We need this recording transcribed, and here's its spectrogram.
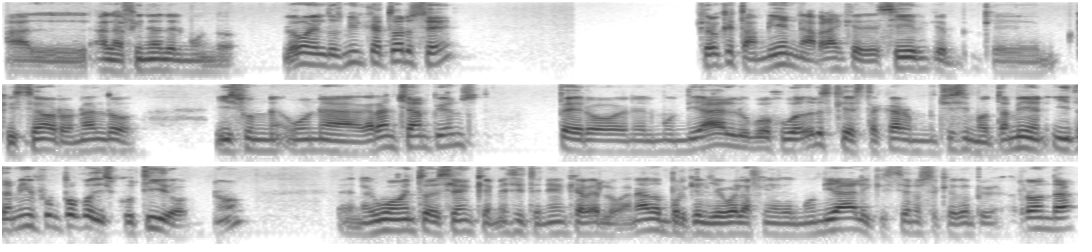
al, a la final del mundo. Luego en el 2014, creo que también habrá que decir que, Cristiano Ronaldo hizo una, gran Champions, pero en el Mundial hubo jugadores que destacaron muchísimo también, y también fue un poco discutido, ¿no? En algún momento decían que Messi tenía que haberlo ganado porque él llegó a la final del Mundial y Cristiano se quedó en primera ronda.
